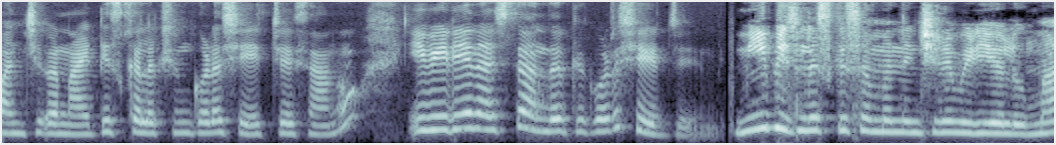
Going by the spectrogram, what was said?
మంచిగా నైటీస్ కలెక్షన్ కూడా షేర్ చేశాను. ఈ వీడియో నచ్చితే అందరికీ కూడా షేర్ చేయండి. మీ బిజినెస్కి సంబంధించిన వీడియోలు మా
